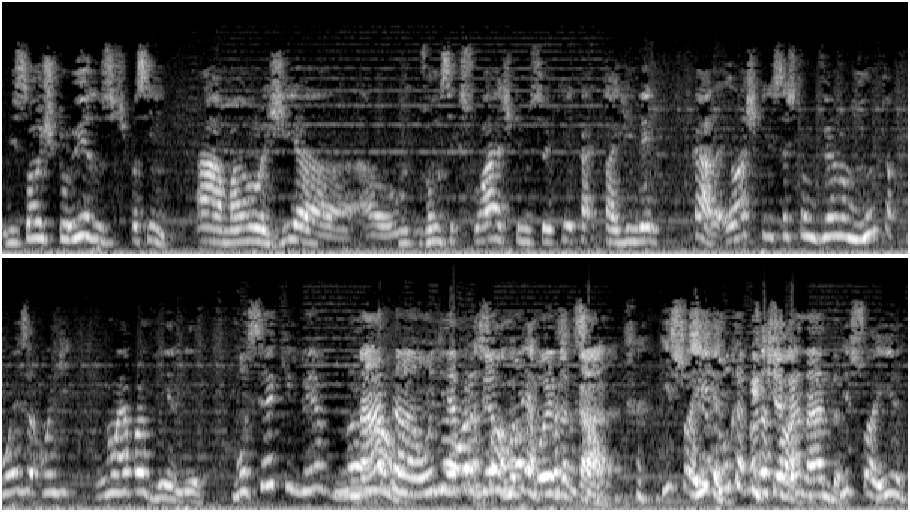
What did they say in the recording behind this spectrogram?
eles são excluídos, tipo assim, ah, uma analogia aos homossexuais, que não sei o que, tadinho dele. Cara, eu acho que vocês estão vendo muita coisa onde não é pra ver ali. Você que vê Não, nada não. onde Não, é pra ver só, alguma Roberto, coisa, cara. Isso aí, Você nunca vai só, nada. Isso aí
